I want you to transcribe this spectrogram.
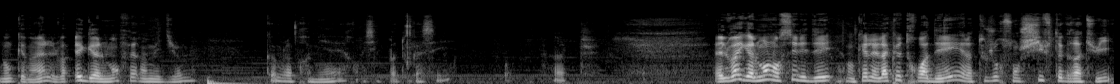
Donc elle, elle va également faire un médium, comme la première. On va essayer de pas tout casser. Hop. Elle va également lancer les dés. Donc elle, elle a que 3 dés. Elle a toujours son shift gratuit.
